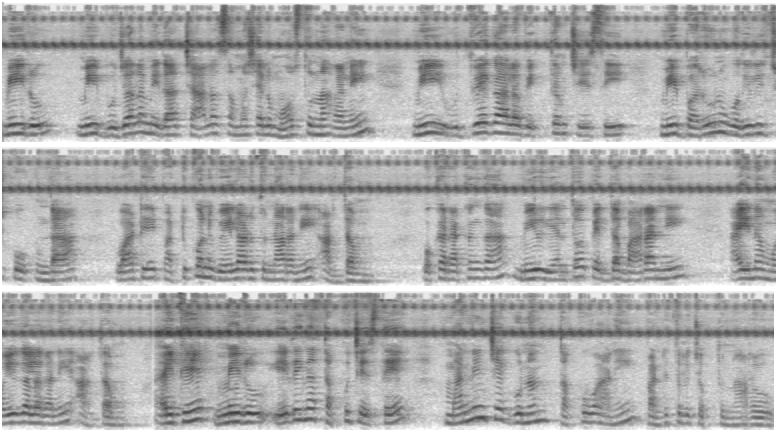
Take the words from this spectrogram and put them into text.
మీరు మీ భుజాల మీద చాలా సమస్యలు మోస్తున్నారని మీ ఉద్వేగాల వ్యక్తం చేసి మీ బరువును వదిలించుకోకుండా వాటిని పట్టుకొని వేలాడుతున్నారని అర్థం. ఒక రకంగా మీరు ఎంతో పెద్ద భారాన్ని అయినా మోయగలరని అర్థం. అయితే మీరు ఏదైనా తప్పు చేస్తే మన్నించే గుణం తక్కువ అని పండితులు చెప్తున్నారు.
